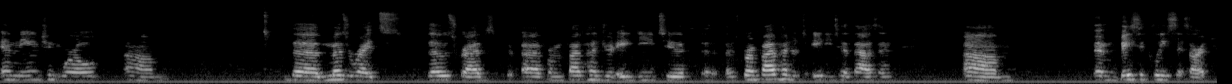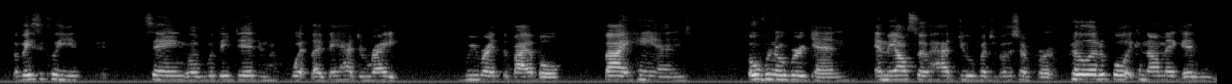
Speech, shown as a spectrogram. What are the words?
in the ancient world, um, the Masoretes, those scribes uh, from 500 AD to uh, from 500 to 80 to 1000, um, and basically sorry, but basically saying like, what they did and what like they had to write, rewrite the Bible by hand over and over again and they also had to do a bunch of other stuff for political, economic, and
